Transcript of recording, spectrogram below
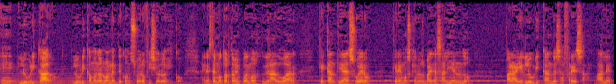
eh, lubricado. Lubricamos normalmente con suero fisiológico. En este motor también podemos graduar qué cantidad de suero queremos que nos vaya saliendo para ir lubricando esa fresa, ¿vale?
